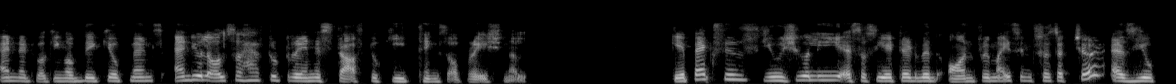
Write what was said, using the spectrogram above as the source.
and networking of the equipments, and you'll also have to train staff to keep things operational. CapEx is usually associated with on-premise infrastructure as you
